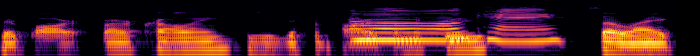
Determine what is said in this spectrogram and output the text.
they're bar bar crawling because there's different bars on the Oh, cruise. okay. So, like,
